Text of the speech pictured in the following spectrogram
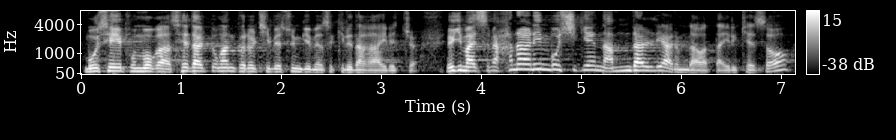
모세의 부모가 세 달 동안 그를 집에 숨기면서 기르다가 이랬죠. 여기 말씀에 하나님 보시기에 남달리 아름다웠다. 이렇게 해서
